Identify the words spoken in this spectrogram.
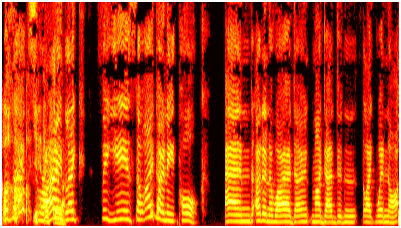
Well, that's Yeah, right. yeah. Like for years, so I don't eat pork and I don't know why I don't. My dad didn't like, we're not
